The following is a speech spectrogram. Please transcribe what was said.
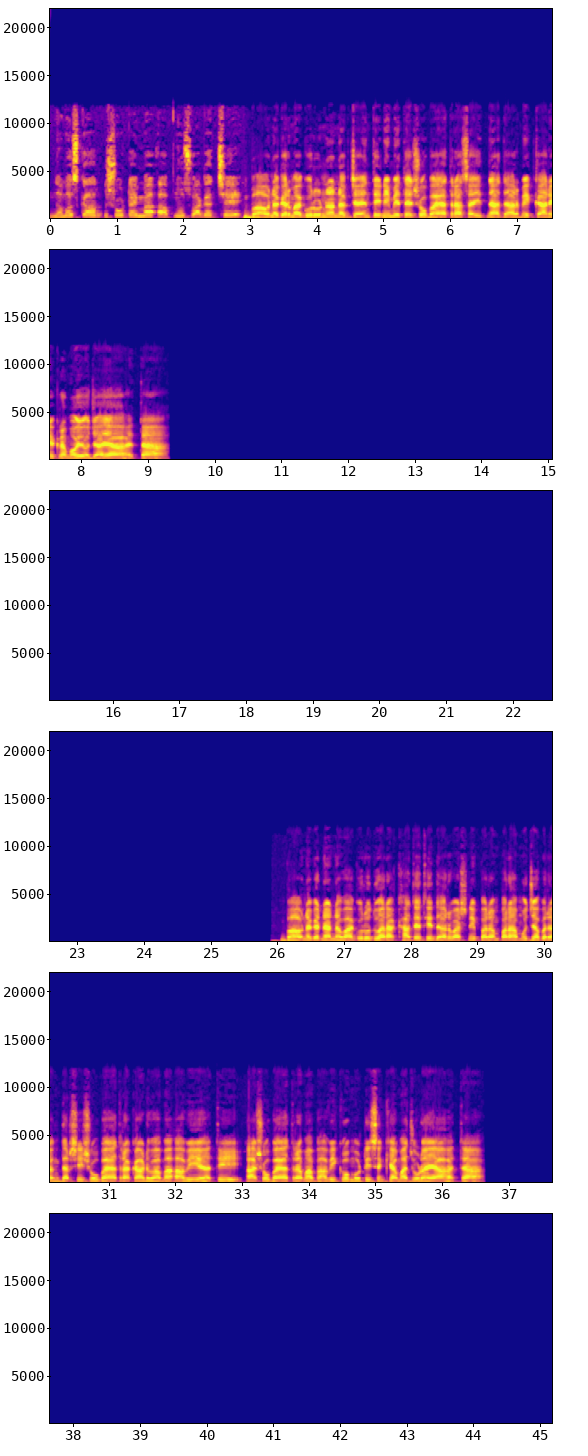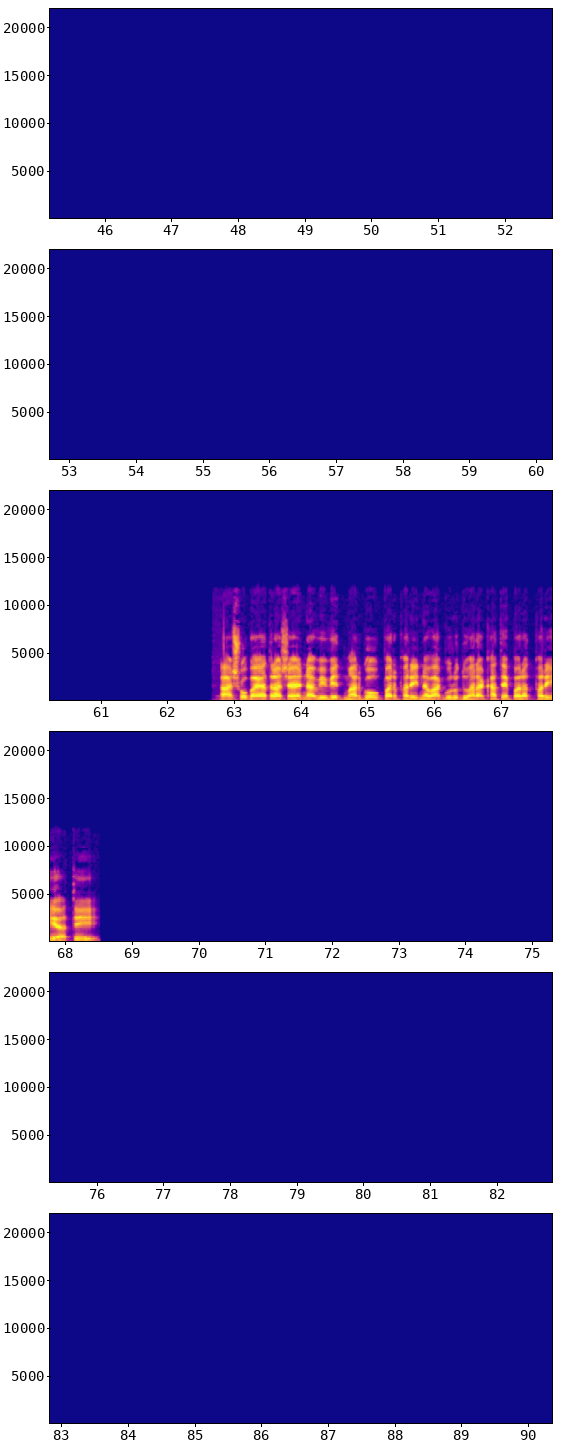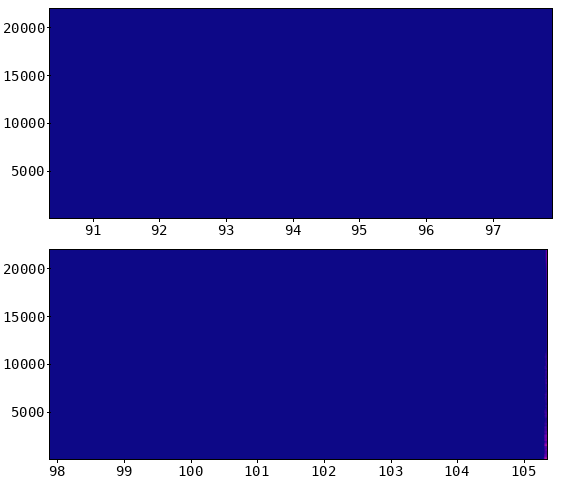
નમસ્કાર, શો ટાઈમમાં આપનું સ્વાગત છે. ભાવનગરમાં ગુરુ નાનક જયંતિ નિમિત્તે શોભાયાત્રા સહિતના ધાર્મિક કાર્યક્રમો યોજાયા હતા. ભાવનગરના નવા ગુરુદ્વારા ખાતેથી દર વર્ષની પરંપરા મુજબ રંગદર્શી શોભાયાત્રા કાઢવામાં આવી હતી. આ શોભાયાત્રામાં ભાવિકો મોટી સંખ્યામાં જોડાયા હતા. આ શોભાયાત્રા શહેરના વિવિધ માર્ગો ઉપર ફરી નવા ગુરુદ્વારા ખાતે પરત ફરી હતી.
